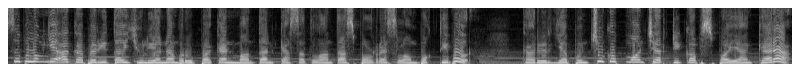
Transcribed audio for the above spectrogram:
Sebelumnya AKP Rita Juliana merupakan mantan Kasat Lantas Polres Lombok Timur. Karirnya pun cukup moncer di Kops Bayangkara.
